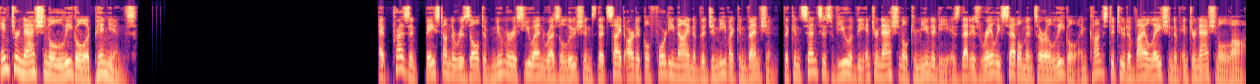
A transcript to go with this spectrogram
International legal opinions At present, based on the result of numerous UN resolutions that cite Article 49 of the Geneva Convention, the consensus view of the international community is that Israeli settlements are illegal and constitute a violation of international law.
